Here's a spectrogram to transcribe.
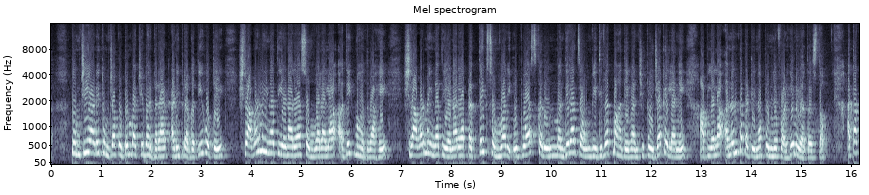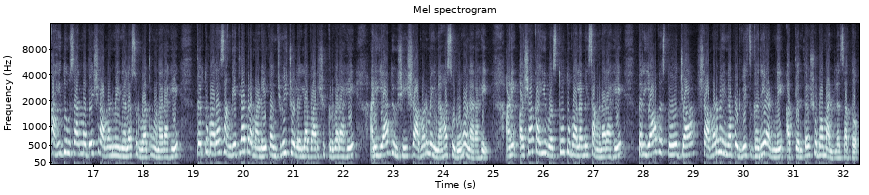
तुमची आणि तुमच्या कुटुंबाची भरभराट आणि प्रगती होते. श्रावण महिन्यात येणाऱ्या सोमवाराला अधिक महत्त्व आहे. श्रावण महिन्यात येणाऱ्या प्रत्येक सोमवारी उपवास करून मंदिरात जाऊन विधिवत महादेवांची पूजा केल्याने आपल्याला अनंत पटीनं पुण्यफळ हे मिळत असतं. आता काही दिवसांमध्ये श्रावण महिन्याला सुरुवात होणार आहे. तर तुम्हाला सांगितल्याप्रमाणे पंचवीस जुलैला वार शुक्रवार आहे आणि या दिवशी श्रावण महिना हा सुरू होणार आहे. आणि अशा काही वस्तू तुम्हाला मी सांगणार आहे. तर या वस्तू ज्या श्रावण महिन्यापूर्वीच घरी आणणे अत्यंत शुभ मानलं जातं.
